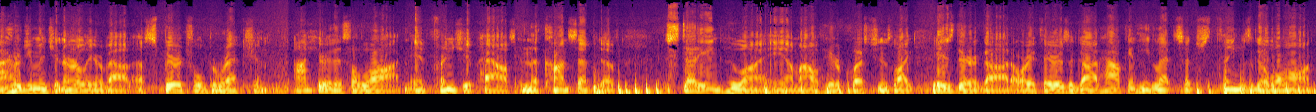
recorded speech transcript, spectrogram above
I heard you mention earlier about a spiritual direction. I hear this a lot in Friendship House in the concept of studying who I am, I'll hear questions like, is there a God? Or if there is a God, how can he let such things go on?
